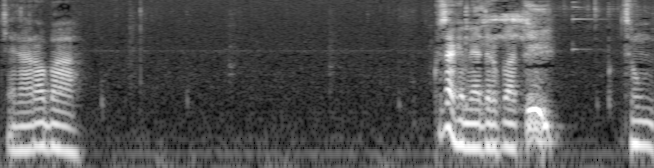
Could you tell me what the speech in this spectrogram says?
C'è una roba... Cos'è che mi ha droppato? Sono...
